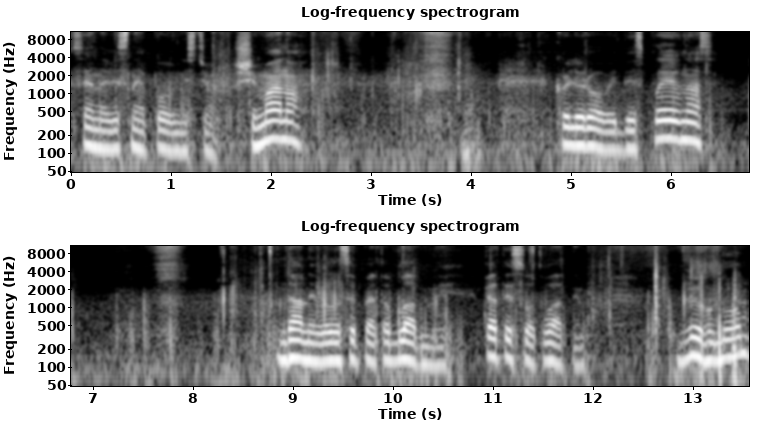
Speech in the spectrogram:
все навісне повністю Shimano, кольоровий дисплей у нас. Даний велосипед обладнаний 500 ватним двигуном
